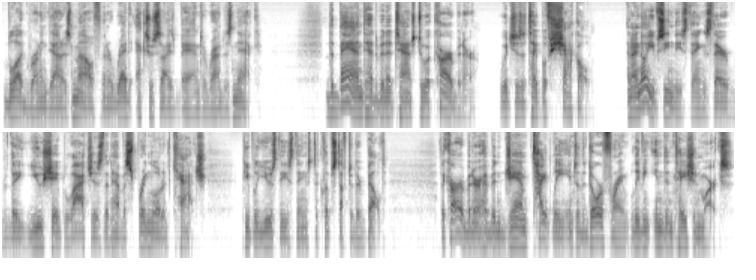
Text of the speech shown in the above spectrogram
blood running down his mouth, and a red exercise band around his neck. The band had been attached to a carabiner, which is a type of shackle. And I know you've seen these things. They're the U shaped latches that have a spring loaded catch. People use these things to clip stuff to their belt. The carabiner had been jammed tightly into the door frame, leaving indentation marks.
